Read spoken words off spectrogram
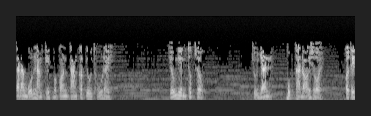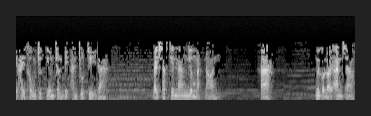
ta đang muốn làm thịt một con tam cấp yêu thú đây. Thiếu niên thúc giục, chủ nhân, bụng ta đói rồi, có thể hay không trước tiên chuẩn bị ăn chút gì đã. Bạch sắc thiên lang nghiêm mặt nói, hả? Ngươi còn đòi ăn sao?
